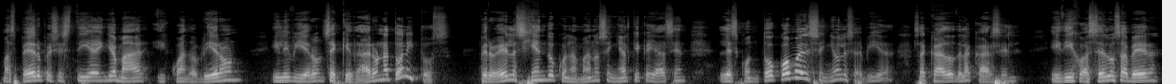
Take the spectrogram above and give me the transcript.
Mas Pedro persistía en llamar y cuando abrieron y le vieron, se quedaron atónitos. Pero él, haciendo con la mano señal que callasen, les contó cómo el Señor les había sacado de la cárcel y dijo, hacerlo saber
